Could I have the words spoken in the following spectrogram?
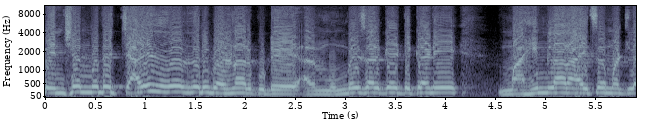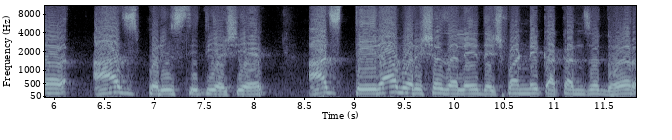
पेन्शनमध्ये चाळीस हजार तरी भरणार कुठे? मुंबईसारख्या ठिकाणी माहीमला राहायचं म्हटल्यावर आज परिस्थिती अशी आहे आज तेरा वर्ष झाले देशपांडे काकांचं घर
